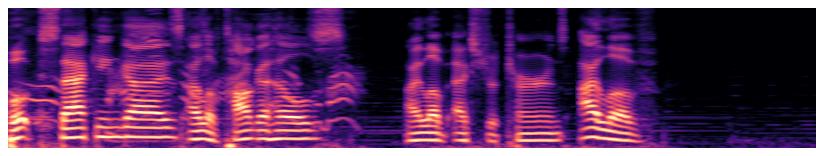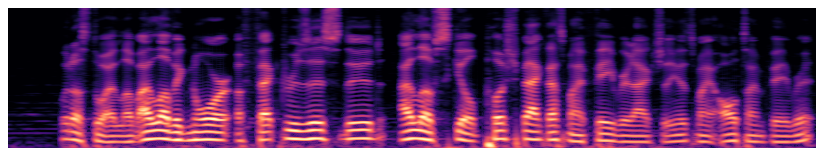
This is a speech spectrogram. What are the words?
book stacking, guys. I love Taga Hells. I love extra turns. I love what else do I love? I love Ignore Effect Resist, dude. I love Skill Pushback. That's my favorite, actually. That's my all-time favorite.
